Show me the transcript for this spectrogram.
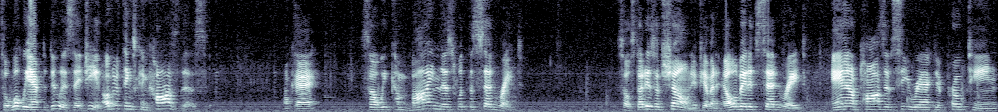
So what we have to do is say, gee, other things can cause this. Okay? So we combine this with the SED rate. So studies have shown if you have an elevated SED rate and a positive C-reactive protein,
